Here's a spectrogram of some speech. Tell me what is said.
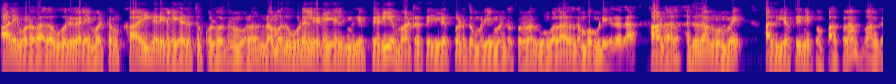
காலை உணவாக ஒருவேளை மட்டும் காய்கறிகளை எடுத்துக்கொள்வதன் மூலம் நமது உடல் எடையில் மிக பெரிய மாற்றத்தை ஏற்படுத்த முடியும் என்று சொன்னால் உங்களால் நம்ப முடிகிறதா? ஆனால் அதுதான் உண்மை. அது எப்படின்னு இப்ப பார்க்கலாம். வாங்க.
